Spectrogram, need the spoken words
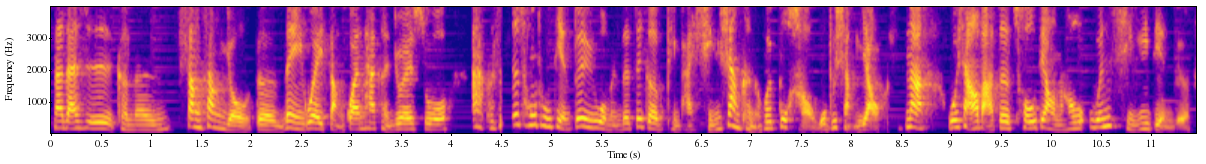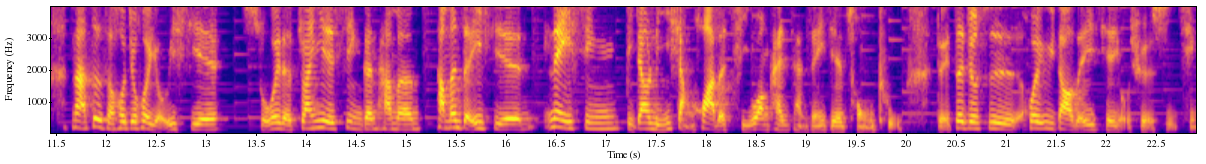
那但是可能上上游的那一位长官，他可能就会说啊，可是这冲突点对于我们的这个品牌形象可能会不好，我不想要。那我想要把这抽掉，然后温情一点的。那这时候就会有一些。所谓的专业性跟他们他们的一些内心比较理想化的期望开始产生一些冲突，对，这就是会遇到的一些有趣的事情。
